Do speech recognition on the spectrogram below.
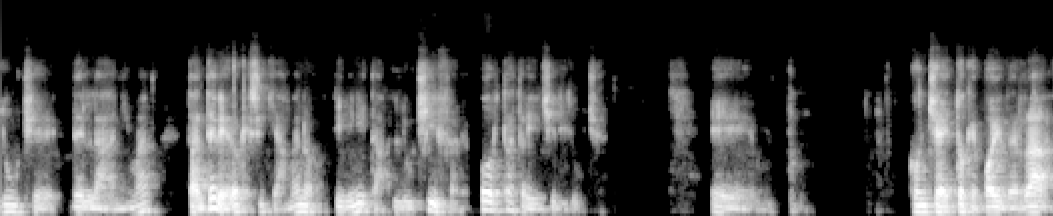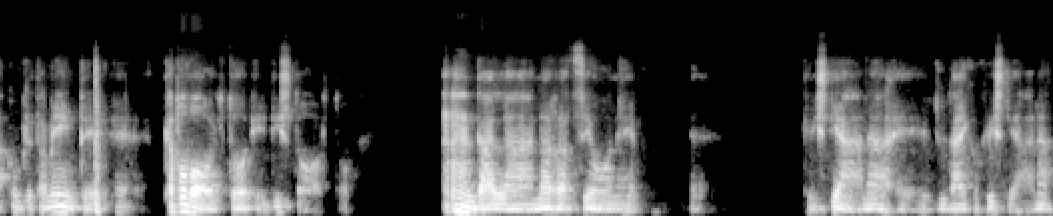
luce dell'anima, tant'è vero che si chiamano divinità lucifere, portatrici di luce. E, concetto che poi verrà completamente eh, capovolto e distorto dalla narrazione eh, cristiana e giudaico-cristiana,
